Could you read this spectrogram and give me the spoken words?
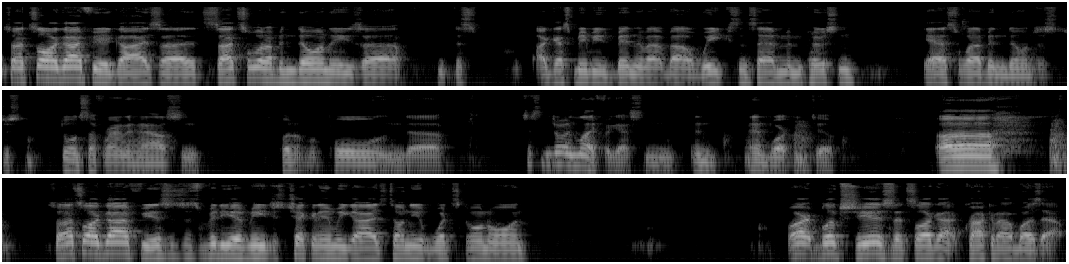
so that's all I got for you guys. Uh, that's what I've been doing. These uh, this I guess maybe it's been about, about a week since I haven't been posting. Yeah, that's what I've been doing. Just just doing stuff around the house and putting up a pool and uh, just enjoying life, I guess, and and, and working too. Uh, so that's all I got for you. This is just a video of me just checking in with you guys, telling you what's going on. All right, Blooks, cheers. That's all I got. Crocodile Buzz out.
